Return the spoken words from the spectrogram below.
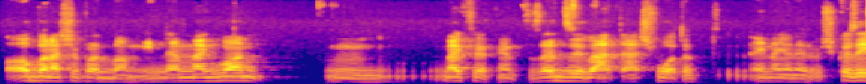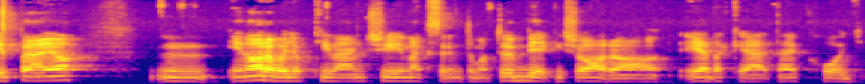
abban a csapatban minden megvan, mm, megtörtént az edzőváltás, volt ott egy nagyon erős középpálya. Mm, én arra vagyok kíváncsi, meg szerintem a többiek is arra érdekeltek, hogy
